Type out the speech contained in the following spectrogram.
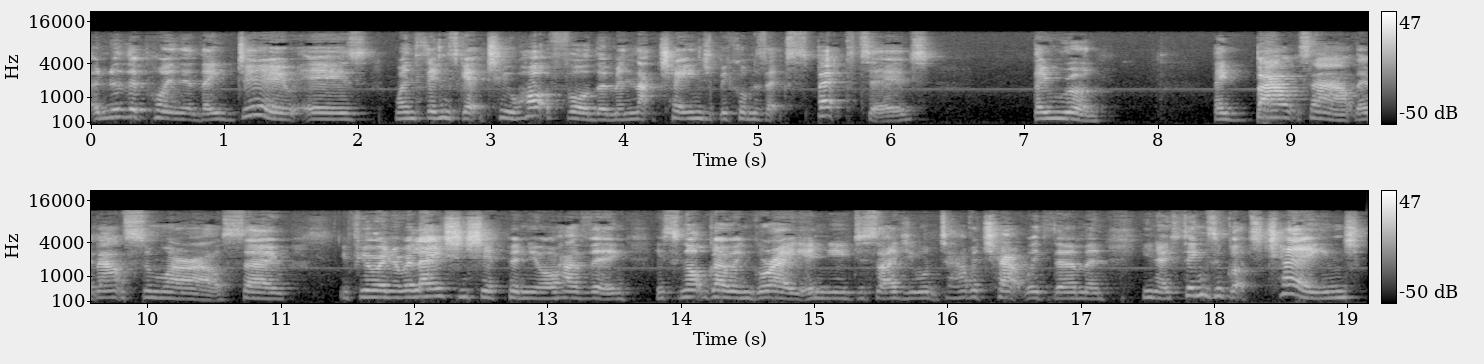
another point that they do is when things get too hot for them and that change becomes expected they run. They bounce out. They bounce somewhere else. So if you're in a relationship and you're having it's not going great and you decide you want to have a chat with them and you know things have got to change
